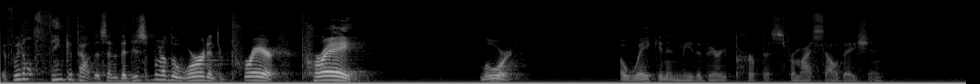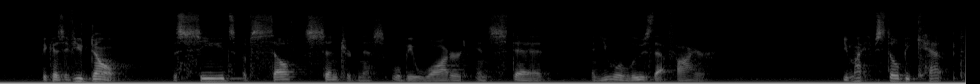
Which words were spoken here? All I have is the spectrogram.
if we don't think about this under the discipline of the word and through prayer, pray, Lord, awaken in me the very purpose for my salvation. Because if you don't, the seeds of self centeredness will be watered instead, and you will lose that fire. You might still be kept,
